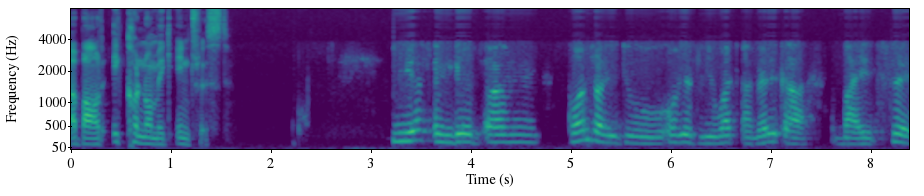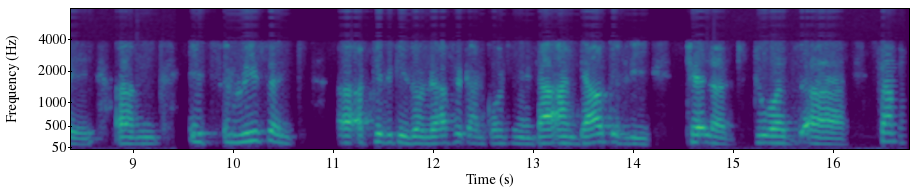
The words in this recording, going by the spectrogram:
about economic interest. Yes, indeed. Um, contrary to obviously what America might say, um, its recent uh, activities on the African continent are undoubtedly tailored towards uh, some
